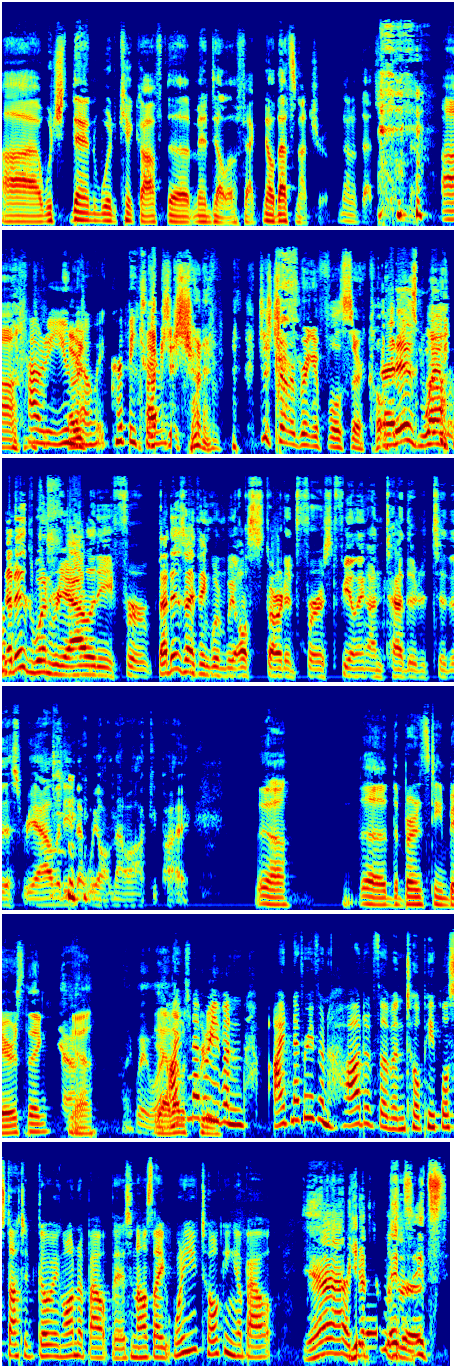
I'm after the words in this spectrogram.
Uh, which then would kick off the Mandela effect. No, that's not true. None of that's true. No. Um, How do you was- know? It could be true. I was just trying to just trying to bring it full circle. That is when Um, that is when reality for that is I think when we all started first feeling untethered to this reality that we all now occupy. Yeah. The the Bernstein Bears thing. Yeah. Yeah. Like wait, what? Yeah, I'd never pretty- even I'd never even heard of them until people started going on about this, and I was like, "What are you talking about?" yeah, Yeah, it it's a- it's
